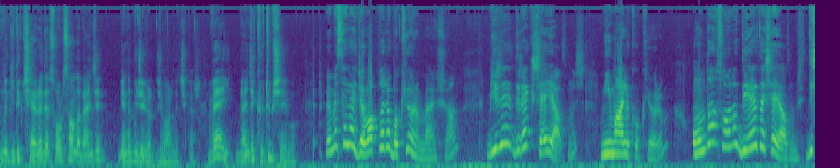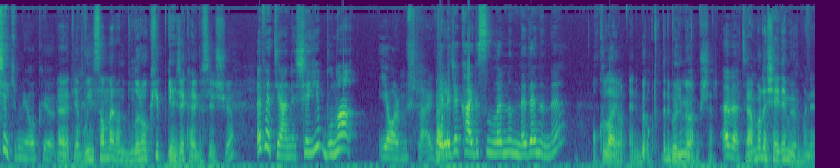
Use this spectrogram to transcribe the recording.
bunu gidip çevrede sorsan da bence gene bu civ- civarda çıkar. Ve bence kötü bir şey bu. Ve mesela cevaplara bakıyorum ben şu an. Biri direkt şey yazmış. Mimarlık okuyorum. Ondan sonra diğeri de şey yazmış. Diş hekimliği okuyorum. Evet ya bu insanlar hani bunları okuyup gelecek kaygısı yaşıyor. Evet yani şeyi buna yormuşlar. Ben- Gelecek kaygısılarının nedenini Okula yor yani böyle okudukları bölümü yormuşlar. evet. Ben burada şey demiyorum hani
